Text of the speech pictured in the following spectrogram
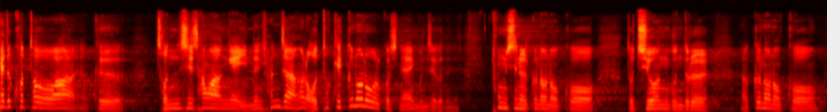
헤드쿼터와 그 전시 상황에 있는 현장을 어떻게 끊어놓을 것이냐의 문제거든요. 통신을 끊어놓고 또 지원군들을 어, 끊어놓고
